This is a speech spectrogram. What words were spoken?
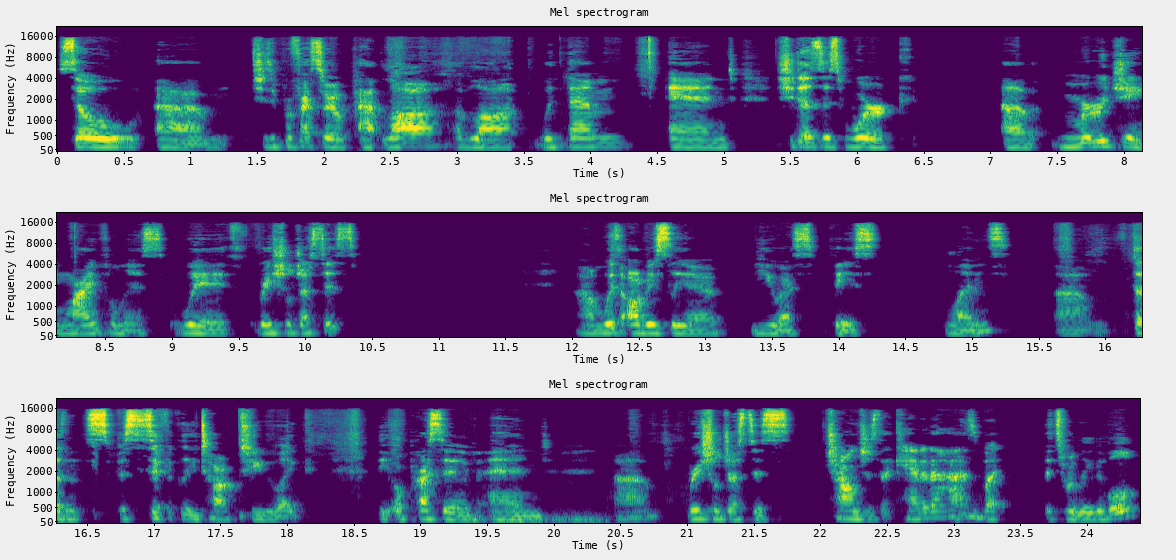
So um, she's a professor at law of law with them, and she does this work of merging mindfulness with racial justice, um, with obviously a U.S. based lens um, doesn't specifically talk to like the oppressive and um, racial justice challenges that Canada has, but it's relatable.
